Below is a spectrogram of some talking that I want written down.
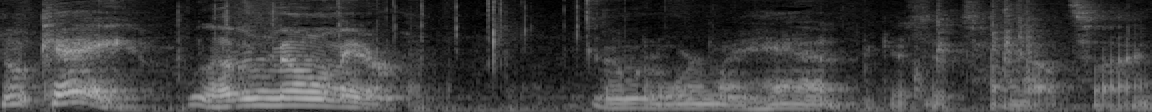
Okay, 11 millimeter. I'm going to wear my hat because it's hot outside.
